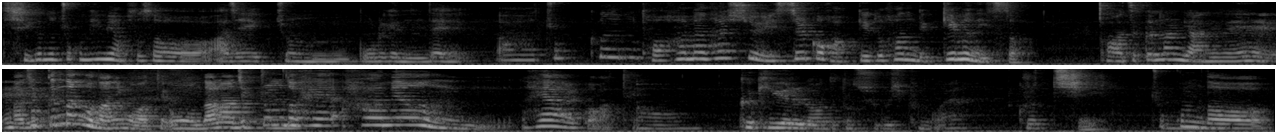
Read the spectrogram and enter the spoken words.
지금은 조금 힘이 없어서 아직 좀 모르겠는데 아 조금 더 하면 할 수 있을 것 같기도 한 느낌은 있어. 어, 아직 끝난 게 아니네. 아직 끝난 건 아닌 것 같아. 어, 난 아직 좀 음. 더 하면 해야 할 것 같아. 어. 그 기회를 너한테 더 주고 싶은 거야? 그렇지. 조금 음. 더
